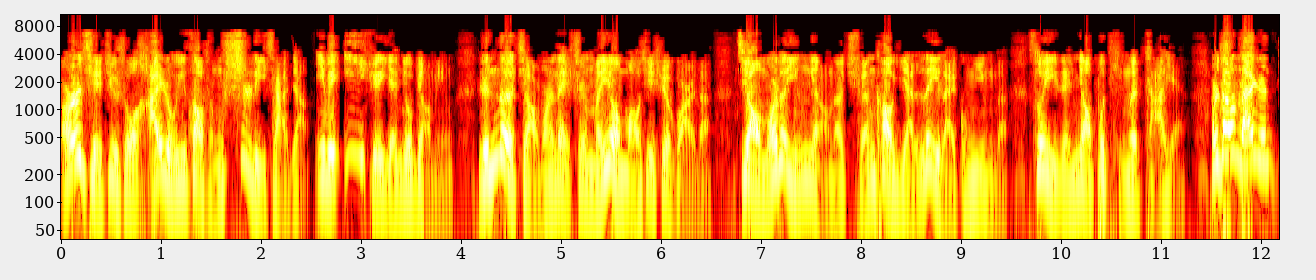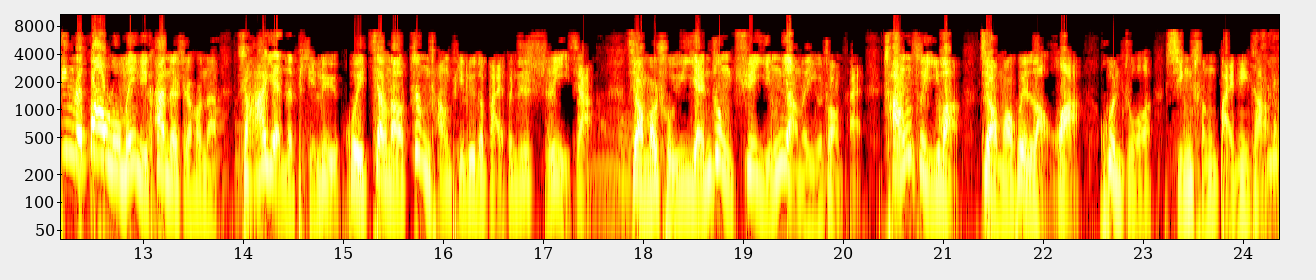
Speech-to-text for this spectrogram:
而且据说还容易造成视力下降，因为医学研究表明，人的角膜内是没有毛细血管的，角膜的营养呢全靠眼泪来供应的，所以人要不停的眨眼。而当男人盯着暴露美女看的时候呢，眨眼的频率会降到正常频率的百分之十以下，角膜处于严重缺营养的一个状态，长此以往，角膜会老化、混浊，形成白内障。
